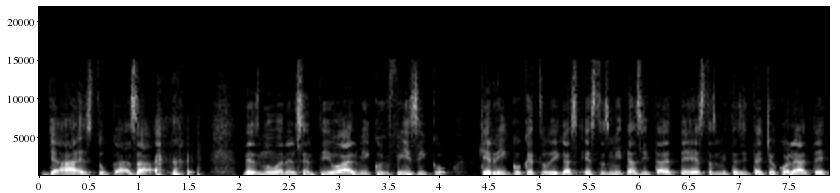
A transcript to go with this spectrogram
ya es tu casa. desnudo en el sentido álmico y físico. Qué rico que tú digas, esta es mi tacita de té, esta es mi tacita de chocolate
